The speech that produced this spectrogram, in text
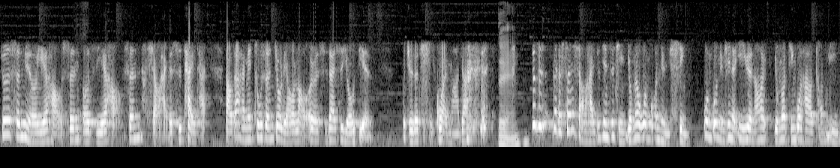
就是生女儿也好，生儿子也好，生小孩的是太太，老大还没出生就聊老二，实在是有点。不觉得奇怪吗？这样，对，就是那个生小孩这件事情，有没有问过女性？问过女性的意愿，然后有没有经过她的同意？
